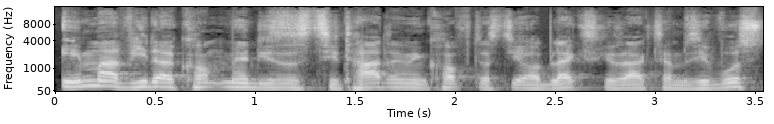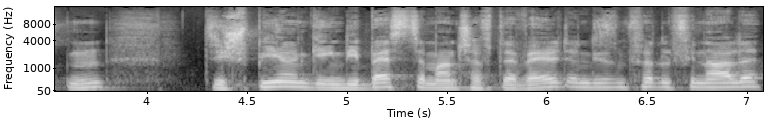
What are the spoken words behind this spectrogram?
immer wieder kommt mir dieses Zitat in den Kopf, dass die All Blacks gesagt haben, sie wussten, Sie spielen gegen die beste Mannschaft der Welt in diesem Viertelfinale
